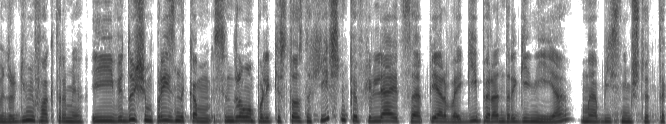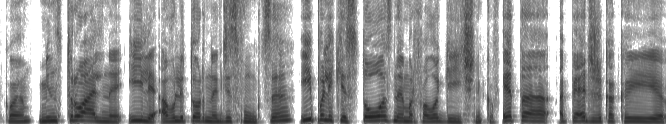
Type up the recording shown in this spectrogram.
многими другими факторами. И ведущим признаком синдрома поликистозных яичников является первое гиперандрогения. Мы объясним, что это такое. Менструальная или овуляторная дисфункция и поликистозная морфология яичников. Это, опять же, как и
